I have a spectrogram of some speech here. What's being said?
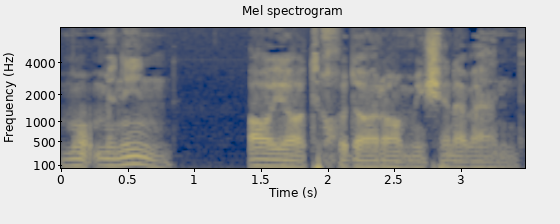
مؤمنین آیات خدا را میشنوند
